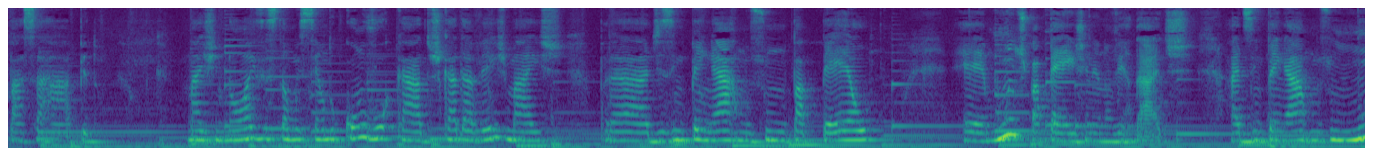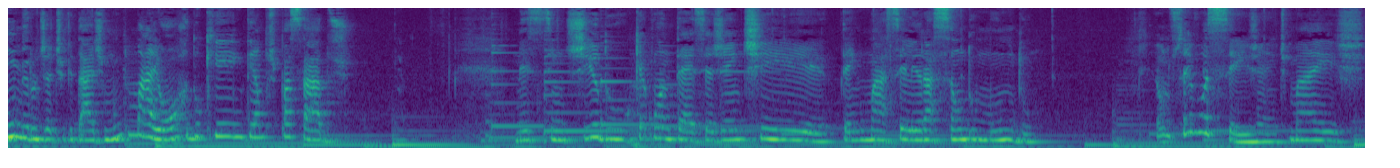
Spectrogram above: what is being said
passa rápido, mas nós estamos sendo convocados cada vez mais para desempenharmos um papel, é, muitos papéis, né, na verdade, a desempenharmos um número de atividades muito maior do que em tempos passados. Nesse sentido, o que acontece? A gente tem uma aceleração do mundo. Eu não sei vocês, gente, mas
